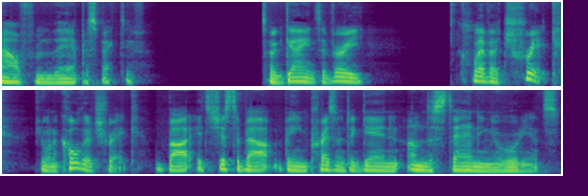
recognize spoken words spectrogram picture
how from their perspective. So again, it's a very clever trick, if you want to call it a trick, but it's just about being present again and understanding your audience.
